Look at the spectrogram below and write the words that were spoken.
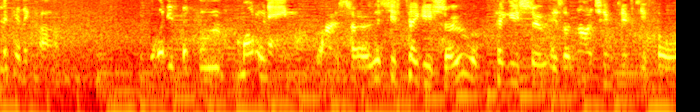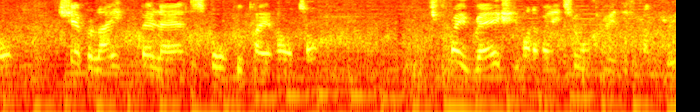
Let's look at the car. What is the full model name? Right, so this is Peggy Sue. Peggy Sue is a 1954 Chevrolet Bel Air Sport Coupe hardtop. She's very rare, she's one of only two or three in this country.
